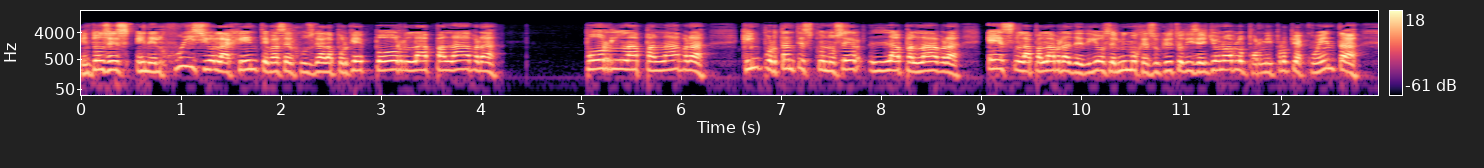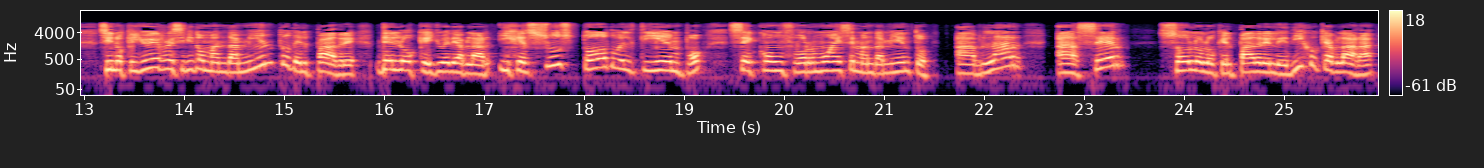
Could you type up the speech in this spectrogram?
Entonces, en el juicio la gente va a ser juzgada. ¿Por qué? Por la palabra. Por la palabra. Qué importante es conocer la palabra. Es la palabra de Dios. El mismo Jesucristo dice, yo no hablo por mi propia cuenta, sino que yo he recibido mandamiento del Padre de lo que yo he de hablar. Y Jesús todo el tiempo se conformó a ese mandamiento, hablar, hacer solo lo que el Padre le dijo que hablara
